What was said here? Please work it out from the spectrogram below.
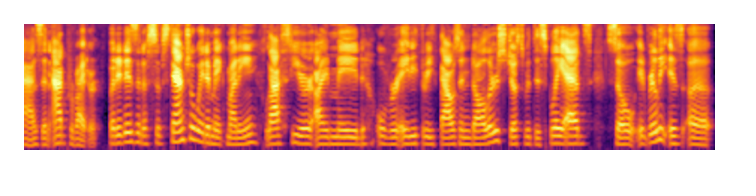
as an ad provider. But it isn't a substantial way to make money. Last year I made over $83,000 just with display ads. So it really is a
